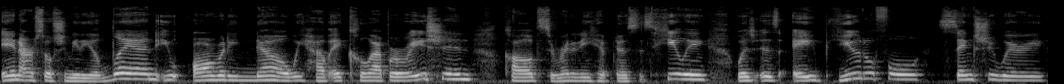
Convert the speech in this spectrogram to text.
in our social media land, you already know we have a collaboration called Serenity Hypnosis Healing, which is a beautiful sanctuary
